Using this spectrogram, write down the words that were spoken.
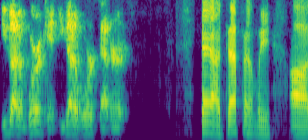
you gotta work it. You gotta work that earth yeah, definitely. Uh,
